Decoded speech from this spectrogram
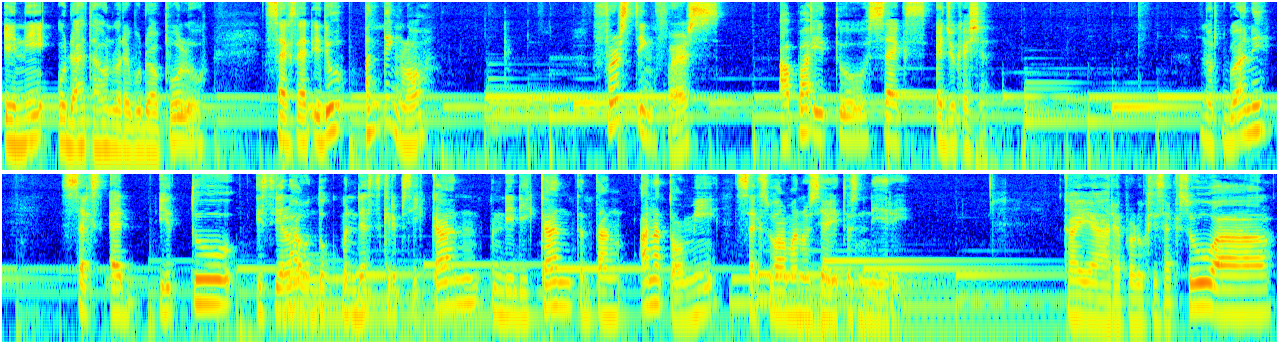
ini udah tahun 2020 sex ed itu penting loh. First thing first, apa itu sex education? Menurut gue nih, sex ed itu istilah untuk mendeskripsikan pendidikan tentang anatomi seksual manusia itu sendiri. Kayak reproduksi seksual,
